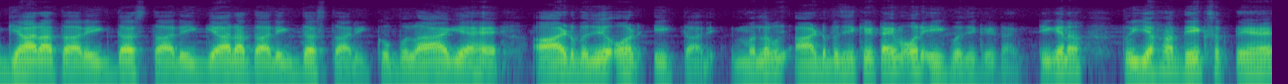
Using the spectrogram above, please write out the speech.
ग्यारह तारीख, दस तारीख, ग्यारह तारीख, दस तारीख को बुलाया गया है, आठ बजे और एक तारीख मतलब आठ बजे के टाइम और एक बजे के टाइम ठीक है ना? तो यहाँ देख सकते हैं,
